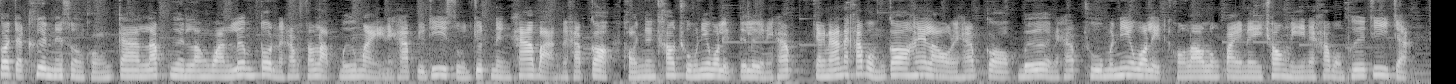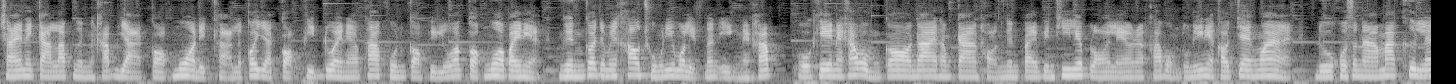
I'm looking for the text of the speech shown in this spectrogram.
ก็จะขึ้นในส่วนของการรับเงินรางวัลเริ่มต้นนะครับสำหรับมือใหม่นะครับอยู่ที่ 0.15 บาทนะครับก็ถอนเงินเข้า True Money Wallet ได้เลยนะครับ จากนั้นนะครับผมก็ให้เรานะครับกรอกเบอร์นะครับ True Money Wallet ของเราลงไปในช่องนี้นะครับ ผมเพื่อที่จะใช้ในการรับเงินนะครับ อย่ากรอกมั่วเด็ดขาดแล้วก็อย่ากรอกผิดด้วยนะครับ ถ้าคุณกรอกผิดหรือว่ากรอกมั่วไปเนี่ย เงินก็จะไม่เข้า True Money Wallet นั่นเองนะครับโอเคนะครับผมก็ได้ทำการถอนเงินไปเป็นที่เรียบร้อยแล้วนะครับผมตรงนี้เนี่ยเขาแจ้งว่าดูโฆษณามากขึ้นและ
